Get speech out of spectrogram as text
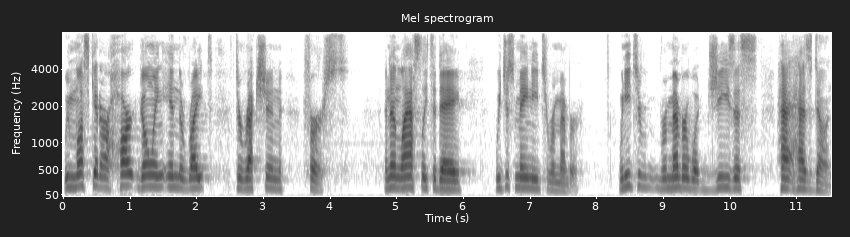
we must get our heart going in the right direction first. And then lastly, today, we just may need to remember. We need to remember what Jesus ha- has done,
